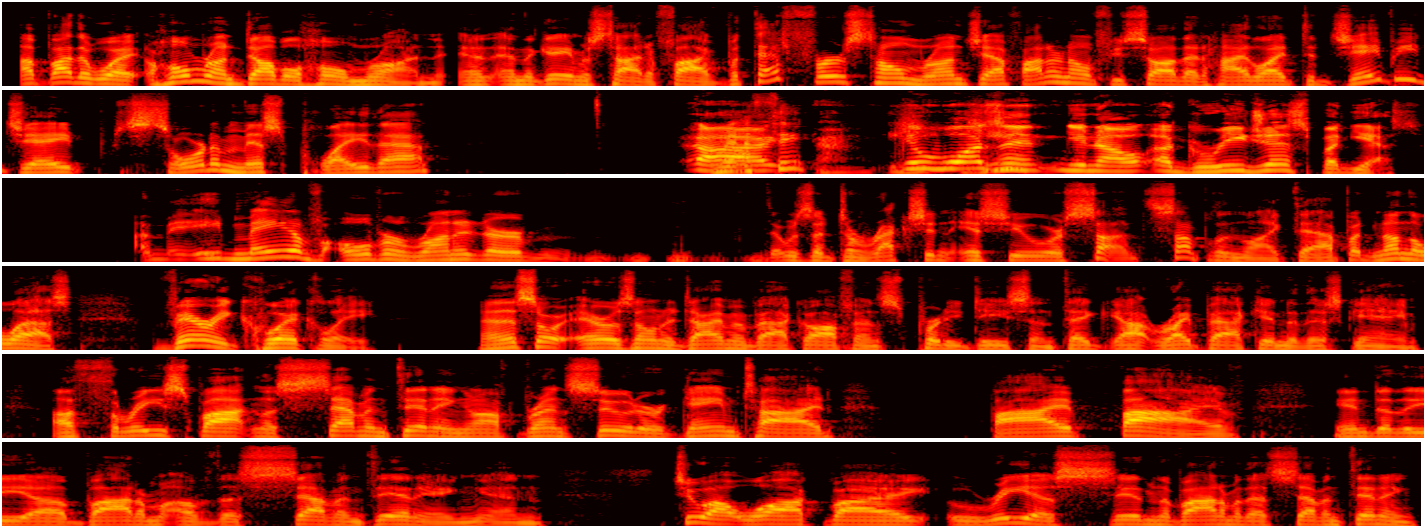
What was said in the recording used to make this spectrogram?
Uh, by the way, a home run, double home run, and, and the game is tied at five. But that first home run, Jeff, I don't know if you saw that highlight. Did JBJ sort of misplay that? Uh, I, mean, I think it wasn't, he, you know, egregious, but yes. I mean, he may have overrun it or there was a direction issue or some, something like that. But nonetheless, very quickly, and this Arizona Diamondback offense pretty decent. They got right back into this game. A three spot in the seventh inning off Brent Suter, game tied 5 5 into the uh, bottom of the seventh inning. And two out walk by Urias in the bottom of that seventh inning.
